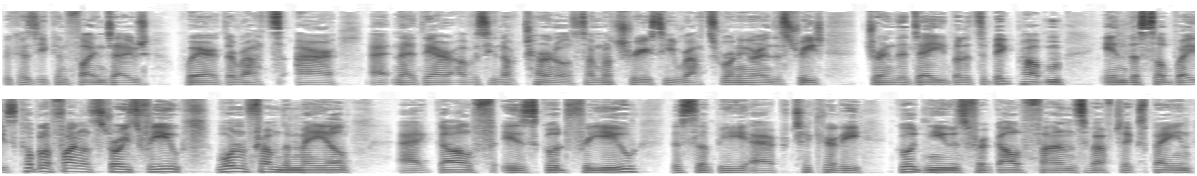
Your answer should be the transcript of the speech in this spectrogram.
because you can find out where the rats are. Uh, now, they are obviously nocturnal, so I'm not sure you see rats running around the street during the day, but it's a big problem in the subways. Couple of final stories for you. One from the Mail. Uh, golf is good for you. This will be uh, particularly good news for golf fans who have to explain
